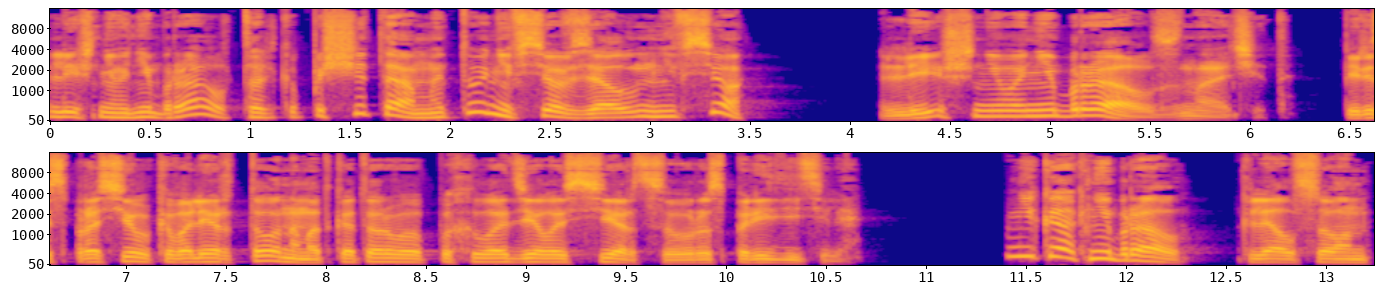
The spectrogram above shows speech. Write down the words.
«Лишнего не брал, только по счетам, и то не все взял, не все». «Лишнего не брал, значит», — переспросил кавалер тоном, от которого похолодело сердце у распорядителя. «Никак не брал», — клялся он.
